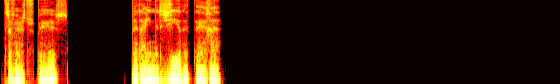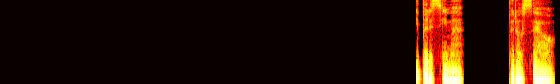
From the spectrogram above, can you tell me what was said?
através dos pés, para a energia da terra para cima, para o céu.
